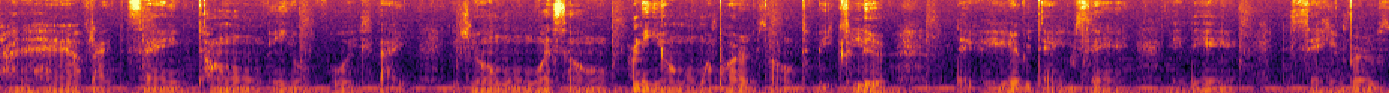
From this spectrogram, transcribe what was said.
try to have like the same tone in your voice, like, cause you don't want one song, I mean, you don't want one part of the song to be clear, they can hear everything you're saying, and then the second verse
